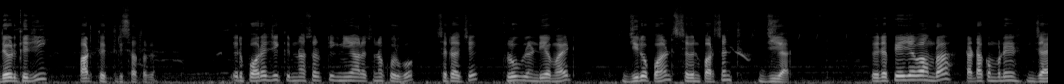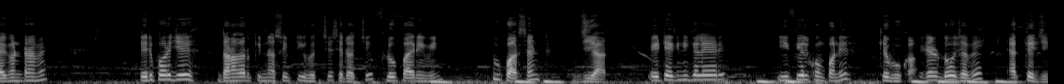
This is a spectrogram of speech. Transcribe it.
দেড় কেজি পার তেত্রিশ শতকে। এরপরে যে কীটনাশকটি নিয়ে আলোচনা করব, সেটা হচ্ছে flubendiamide zero point seven percent GR. তো এটা পেয়ে যাব আমরা টাটা কোম্পানির জায়গানটা নামে। এরপরে যে দানাদার কীটনাশকটি হচ্ছে সেটা হচ্ছে flu flupyrimin two percent GR. এই টেকনিক্যালের ইপিএল কোম্পানির কেভুকা। এটার ডোজ হবে এক কেজি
